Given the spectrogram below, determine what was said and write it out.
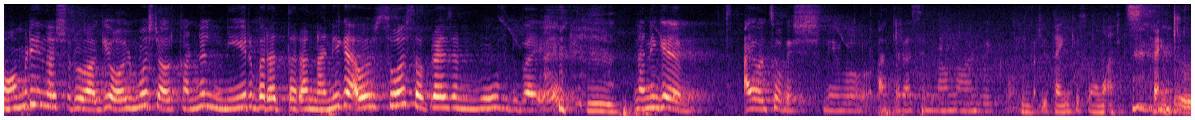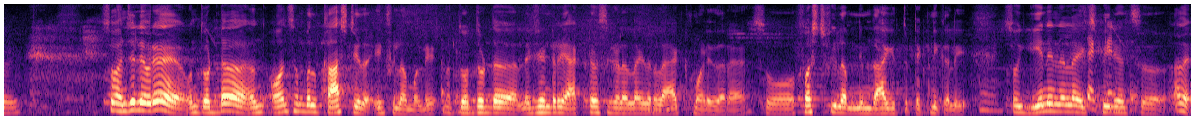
ಕಾಮಿಡಿಯಿಂದ ಶುರುವಾಗಿ ಆಲ್ಮೋಸ್ಟ್ ಅವ್ರ ಕಣ್ಣಲ್ಲಿ ನೀರು ಬರೋ ಥರ ನನಗೆ ಅವ್ರು was so surprise and moved by ನನಗೆ ಐ ಆಲ್ಸೋ ವಿಶ್ ನೀವು ಆ ಥರ ಸಿನಿಮಾ ಮಾಡಬೇಕು thank you thank you so much thank you so Anjali ಅವರೇ ಒಂದು ದೊಡ್ಡ ಆನ್ಸಂಬಲ್ ಕಾಸ್ಟ್ ಇದೆ ಈ ಫಿಲಮಲ್ಲಿ ಮತ್ತು ದೊಡ್ಡ ದೊಡ್ಡ ಲೆಜೆಂಡರಿ ಆ್ಯಕ್ಟರ್ಸ್ಗಳೆಲ್ಲ ಇದರಲ್ಲಿ ಆ್ಯಕ್ಟ್ ಮಾಡಿದ್ದಾರೆ. ಸೊ ಫಸ್ಟ್ ಫಿಲಮ್ ನಿಮ್ದು ಆಗಿತ್ತು ಟೆಕ್ನಿಕಲಿ ಸೊ ಏನೇನೆಲ್ಲ ಎಕ್ಸ್ಪೀರಿಯನ್ಸ್ ಅದೇ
